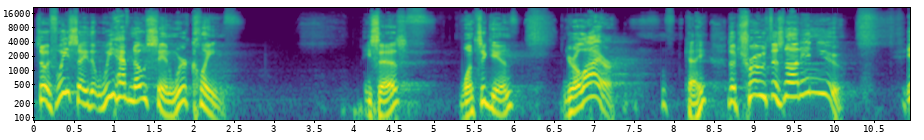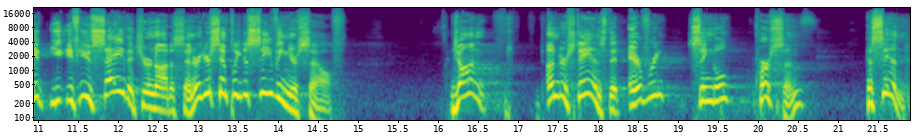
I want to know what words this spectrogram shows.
so if we say that we have no sin, we're clean, he says, once again, you're a liar. Okay? The truth is not in you. If you, if you say that you're not a sinner, you're simply deceiving yourself. John understands that every single person has sinned.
